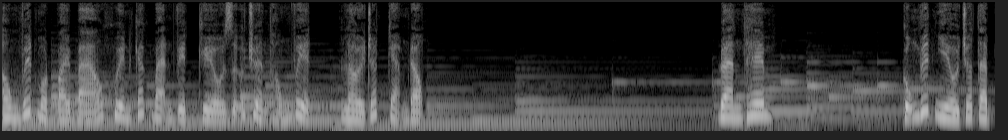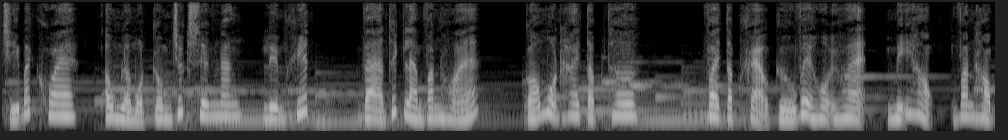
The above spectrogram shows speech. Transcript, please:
ông viết một bài báo khuyên các bạn Việt Kiều giữ truyền thống Việt, lời rất cảm động. Đoàn thêm Cũng viết nhiều cho tạp chí Bách Khoa, ông là một công chức siêng năng, liêm khiết và thích làm văn hóa. có một hai tập thơ, vài tập khảo cứu về hội họa, mỹ học, văn học,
